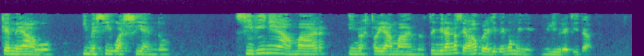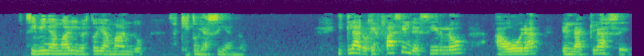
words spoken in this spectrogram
que me hago y me sigo haciendo. Si vine a amar y no estoy amando, estoy mirando hacia abajo, porque aquí tengo mi, mi libretita. Si vine a amar y no estoy amando, ¿qué estoy haciendo? Y claro, es fácil decirlo ahora en la clase,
